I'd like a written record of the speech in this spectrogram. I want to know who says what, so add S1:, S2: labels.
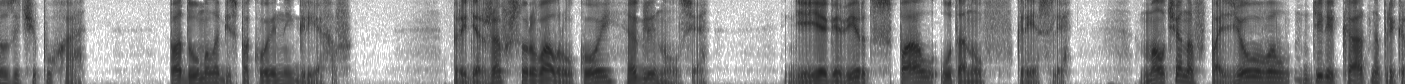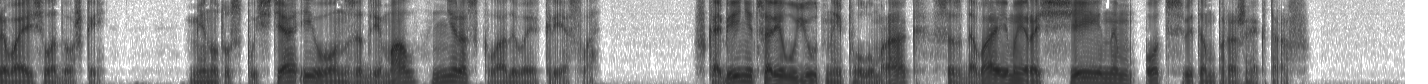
S1: Что за чепуха? Подумал обеспокоенный Грехов. Придержав штурвал рукой, оглянулся. Диего Вирт спал, утонув в кресле. Молчанов позевывал, деликатно прикрываясь ладошкой. Минуту спустя и он задремал, не раскладывая кресло. В кабине царил уютный полумрак, создаваемый рассеянным отсветом прожекторов.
